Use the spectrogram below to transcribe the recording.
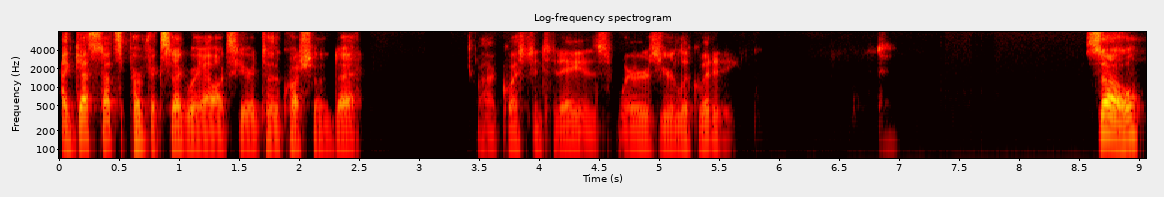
I guess that's a perfect segue, Alex, here to the question of the day. Our question today is Where's your liquidity? So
